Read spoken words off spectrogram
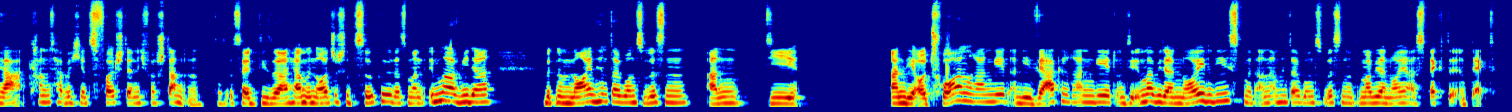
ja, Kant habe ich jetzt vollständig verstanden. Das ist halt dieser hermeneutische Zirkel, dass man immer wieder mit einem neuen Hintergrundwissen an die an die Autoren rangeht, an die Werke rangeht und sie immer wieder neu liest mit anderem Hintergrundwissen und immer wieder neue Aspekte entdeckt.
